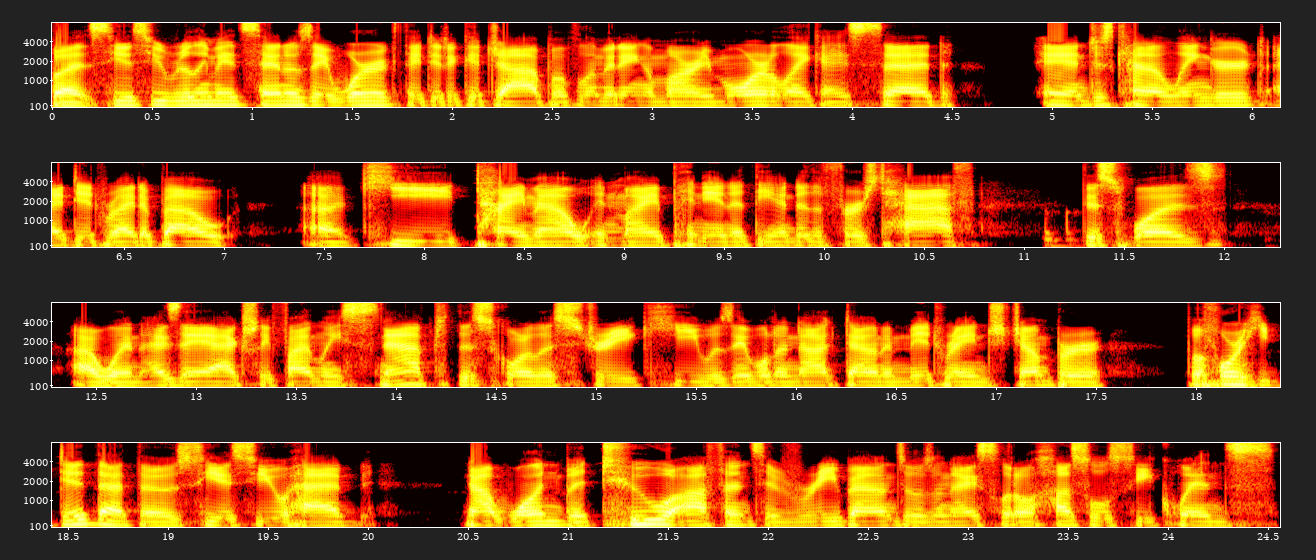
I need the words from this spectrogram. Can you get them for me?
But CSU really made San Jose work. They did a good job of limiting Omari Moore, like I said, and just kind of lingered. I did write about a key timeout, in my opinion, at the end of the first half. This was uh, when Isaiah actually finally snapped the scoreless streak. He was able to knock down a mid range jumper before he did that, though, CSU had not one, but two offensive rebounds. It was a nice little hustle sequence,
